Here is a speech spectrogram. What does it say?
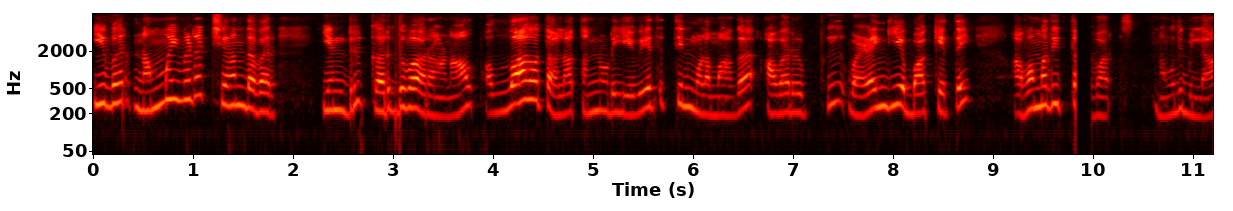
இவர் நம்மை விட சிறந்தவர் என்று கருதுவாரானால் அல்லாஹு தாலா தன்னுடைய வேதத்தின் மூலமாக அவருக்கு வழங்கிய பாக்கியத்தை அவமதித்தவார். நவுதுபில்லா.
